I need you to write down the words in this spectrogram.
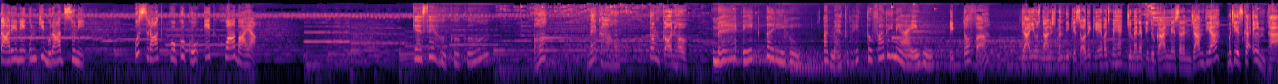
तारे ने उनकी मुराद सुनी। उस रात कोको को एक ख्वाब आया। कैसे हो कोको? ओ, मैं कहा हूँ? तुम कौन हो? मैं एक परी हूँ और मैं तुम्हें एक तोहफा देने आई हूँ। एक तोहफा? क्या ये उस दानिशमंदी के सौदे के एवज में है जो मैंने अपनी दुकान में सरंजाम दिया? मुझे इसका इल्म था।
